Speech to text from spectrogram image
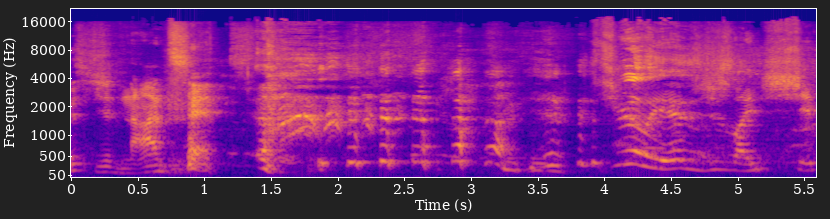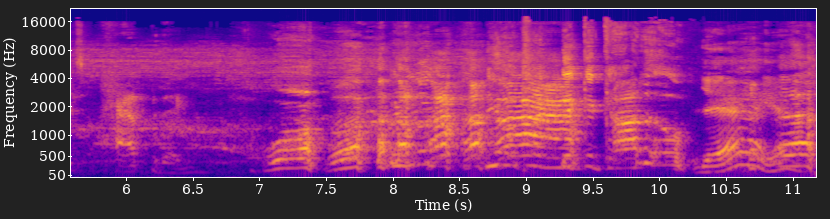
This is just nonsense. this really is just like shit's happening. Whoa! he looks like Nick Ocado. Yeah, yeah.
